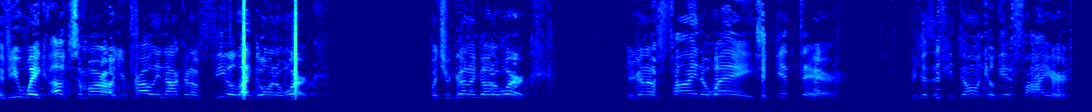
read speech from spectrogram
if you wake up tomorrow, you're probably not going to feel like going to work. But you're going to go to work. You're going to find a way to get there. Because if you don't, you'll get fired.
